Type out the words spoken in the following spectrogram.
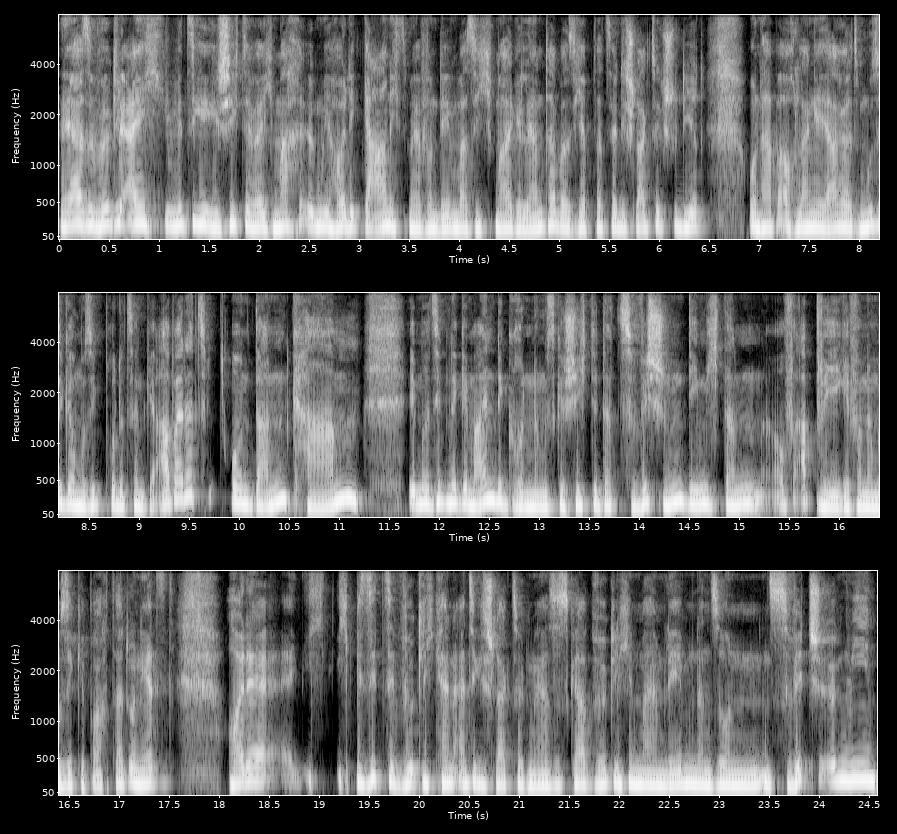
ja, also wirklich eigentlich witzige Geschichte, weil ich mache irgendwie heute gar nichts mehr von dem, was ich mal gelernt habe. Also ich habe tatsächlich Schlagzeug studiert und habe auch lange Jahre als Musiker, Musikproduzent gearbeitet. Und dann kam im Prinzip eine Gemeindegründungsgeschichte dazwischen, die mich dann auf Abwege von der Musik gebracht hat. Und jetzt heute, ich, ich besitze wirklich kein einziges Schlagzeug mehr. Also es gab wirklich in meinem Leben dann so einen Switch irgendwie,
